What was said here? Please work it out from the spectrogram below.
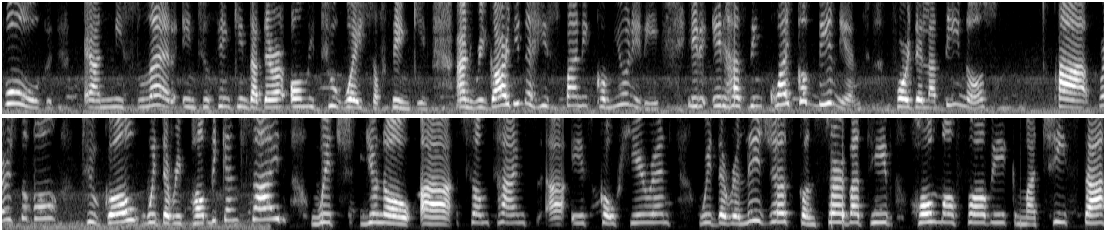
fooled and misled into thinking that there are only two ways of thinking. And regarding the Hispanic community, it, it has been quite convenient for the Latinos uh, first of all, to go with the Republican side, which you know uh, sometimes uh, is coherent with the religious, conservative, homophobic, machista,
